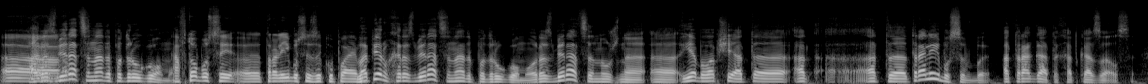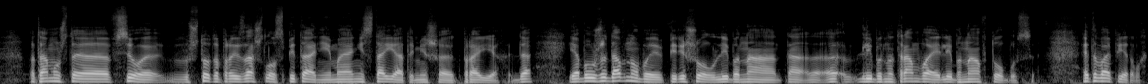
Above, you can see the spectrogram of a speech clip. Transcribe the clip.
а разбираться надо по-другому. Автобусы, э, троллейбусы закупаем. Во-первых, разбираться надо по-другому. Разбираться нужно... Э, я бы вообще от, э, от, от, от троллейбусов бы, от рога Штатах отказался. Потому что все, что-то произошло с питанием, и они стоят и мешают проехать. Да? Я бы уже давно бы перешел либо на, на, э, либо на трамвай, либо на автобусы. Это во-первых.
